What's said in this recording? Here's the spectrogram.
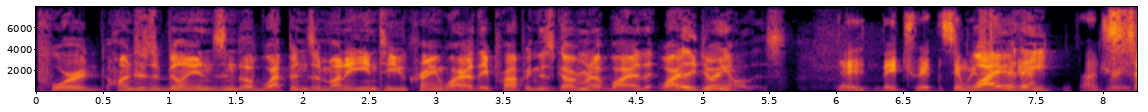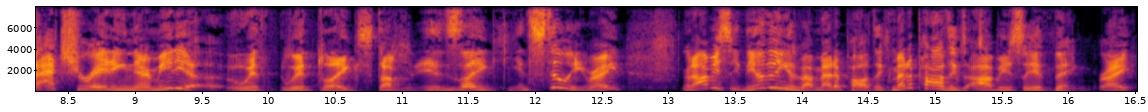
poured hundreds of billions of weapons and money into Ukraine? Why are they propping this government up? Why are they Why are they doing all this? They they treat the same way. Why are they saturating their media with with like stuff? It's like it's silly, right? And obviously, the other thing is about metapolitics. Metapolitics is obviously a thing, right?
